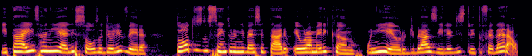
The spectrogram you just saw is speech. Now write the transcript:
e Thaís Raniele Souza de Oliveira todos do Centro Universitário Euro-Americano, Unieuro, de Brasília, Distrito Federal.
